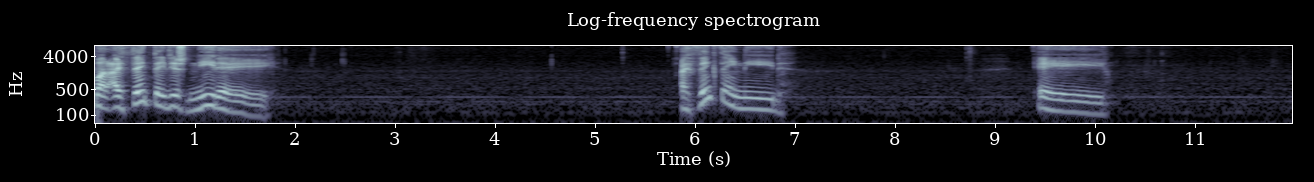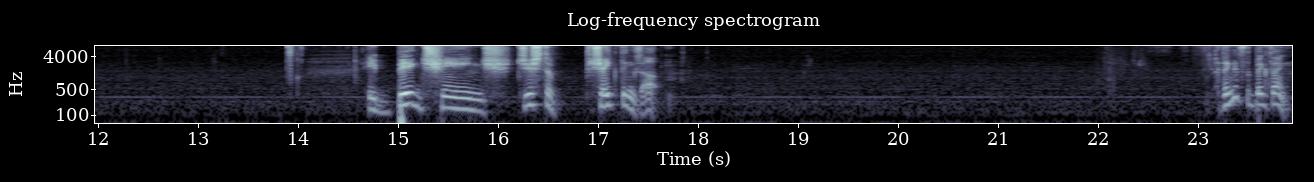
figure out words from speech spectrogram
But I think they just need a. I think they need a. A big change just to shake things up. I think it's the big thing.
